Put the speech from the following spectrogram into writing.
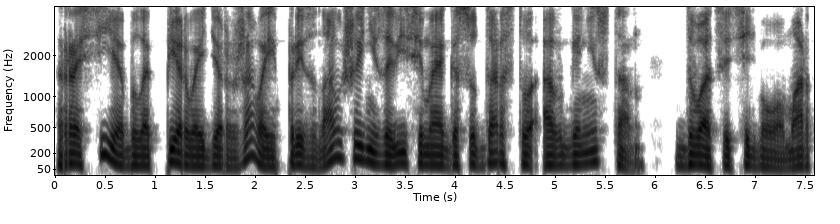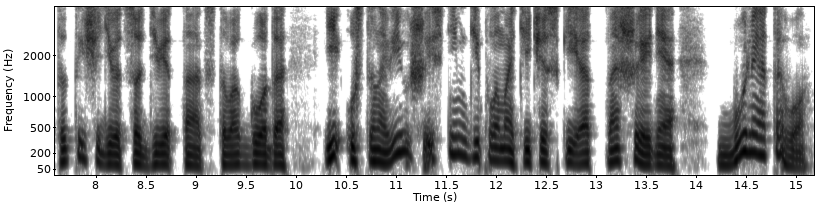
Россия была первой державой, признавшей независимое государство Афганистан 27 марта 1919 года и установившей с ним дипломатические отношения. Более того,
